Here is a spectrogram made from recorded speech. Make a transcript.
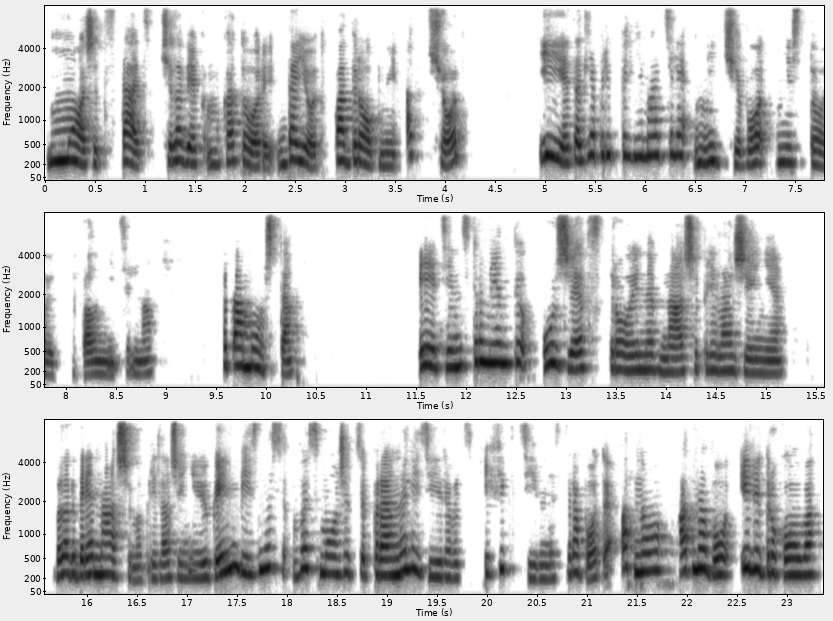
может стать человеком, который дает подробный отчет и это для предпринимателя ничего не стоит дополнительно, потому что эти инструменты уже встроены в наше приложение. Благодаря нашему приложению YouGain Business вы сможете проанализировать эффективность работы одно, одного или другого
